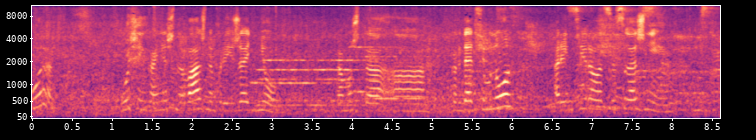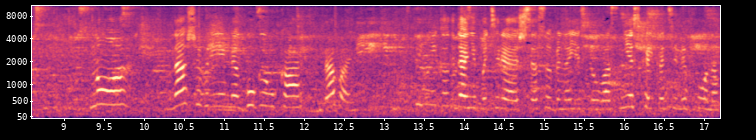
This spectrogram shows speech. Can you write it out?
город, очень, конечно, важно приезжать днем, потому что а, когда темно, ориентироваться сложнее. Но в наше время Google карт, да, Вань? Ты никогда не потеряешься, особенно если у вас несколько телефонов.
